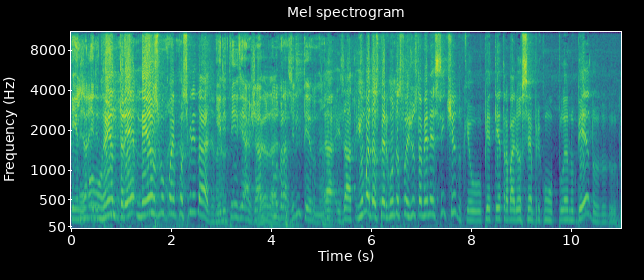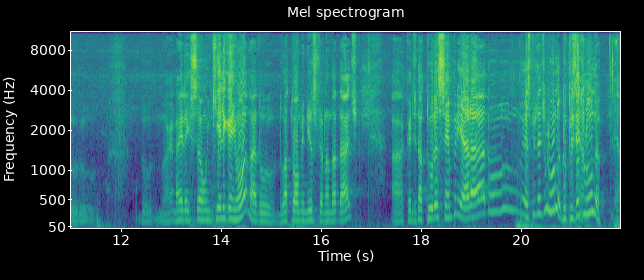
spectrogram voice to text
ele já, um, ele um reentré mesmo com a impossibilidade. Né? Ele tem viajado é pelo Brasil inteiro, né? É, exato. E uma das perguntas foi justamente nesse sentido, porque o PT trabalhou sempre com o plano B do, do, do, do na eleição em que ele ganhou, né, do, do atual ministro Fernando Haddad a candidatura sempre era do ex-presidente Lula, do presidente é. Lula, é.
